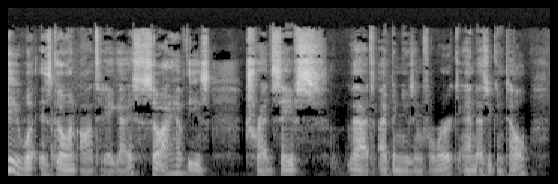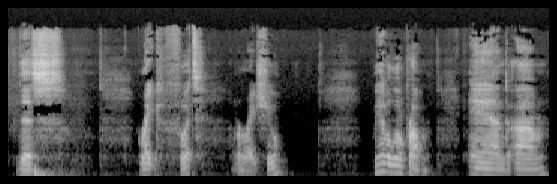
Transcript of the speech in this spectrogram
Hey, what is going on today, guys? So I have these Tredsafes that I've been using for work, and as you can tell, this right foot or right shoe, we have a little problem. And um,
